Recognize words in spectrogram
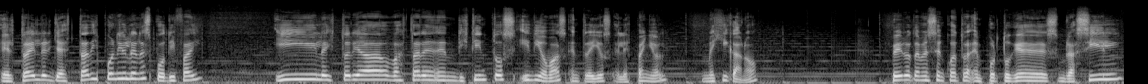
El tráiler ya está disponible en Spotify y la historia va a estar en, en distintos idiomas, entre ellos el español, mexicano. Pero también se encuentra en portugués Brasil,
